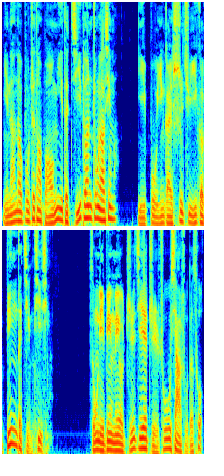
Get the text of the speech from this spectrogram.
你难道不知道保密的极端重要性吗？你不应该失去一个兵的警惕性。总理并没有直接指出下属的错，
